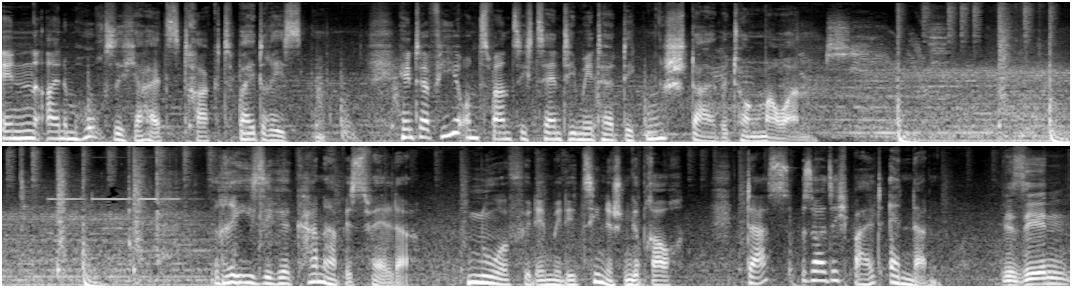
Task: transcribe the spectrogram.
In einem Hochsicherheitstrakt bei Dresden. Hinter 24 cm dicken Stahlbetonmauern. Riesige Cannabisfelder. Nur für den medizinischen Gebrauch. Das soll sich bald ändern. Wir sehen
